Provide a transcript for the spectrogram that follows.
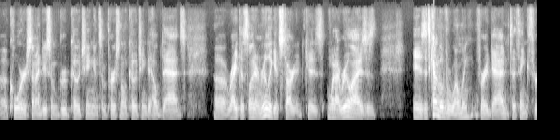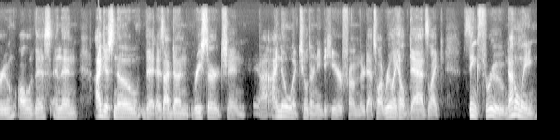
a, course and I do some group coaching and some personal coaching to help dads uh, write this letter and really get started. Because what I realize is is it's kind of overwhelming for a dad to think through all of this. And then I just know that as I've done research and I know what children need to hear from their dad. So I really help dads like think through not only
